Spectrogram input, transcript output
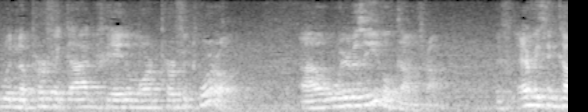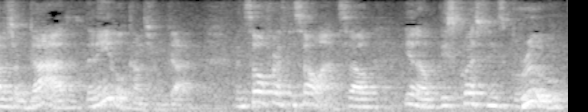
wouldn't a perfect God create a more perfect world? Uh, where does evil come from? If everything comes from God, then evil comes from God, and so forth and so on. So, you know, these questions grew,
